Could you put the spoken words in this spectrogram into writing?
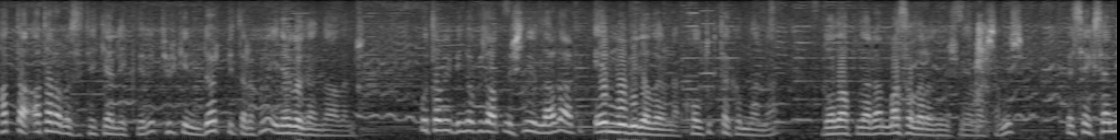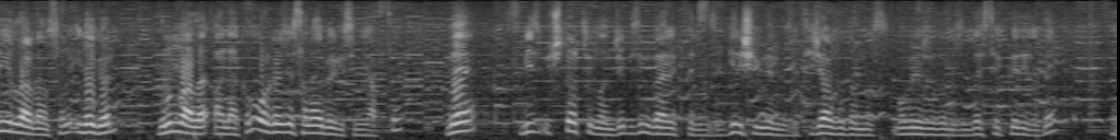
hatta at arabası tekerlekleri Türkiye'nin dört bir tarafına İnegöl'den dağılmış. Bu tabii 1960'lı yıllarda artık ev mobilyalarına, koltuk takımlarına, dolaplara, masalara dönüşmeye başlamış. Ve 80'li yıllardan sonra İnegöl bununla ala- alakalı organize sanayi bölgesini yaptı. Ve biz 3-4 yıl önce bizim gayretlerimize, girişimlerimize, ticaret odamız, mobilyacı odamızın destekleriyle de e,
